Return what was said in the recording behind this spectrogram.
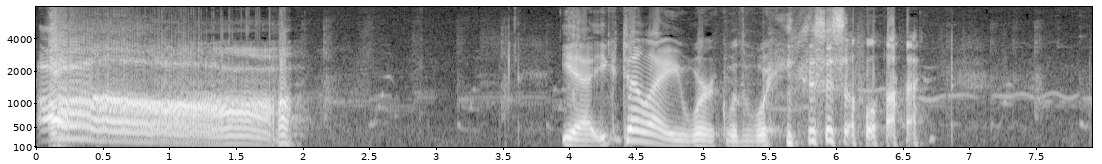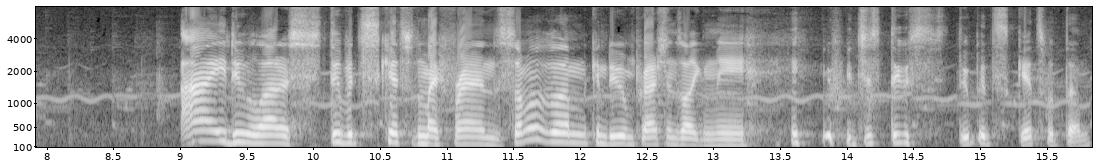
Oh! Yeah, you can tell I work with voices a lot. I do a lot of stupid skits with my friends. Some of them can do impressions like me. we just do stupid skits with them.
